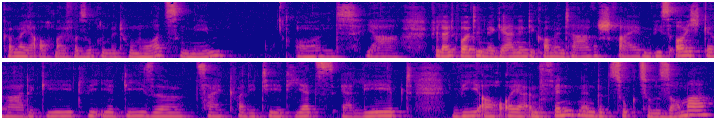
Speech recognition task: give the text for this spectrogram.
können wir ja auch mal versuchen mit Humor zu nehmen. Und ja, vielleicht wollt ihr mir gerne in die Kommentare schreiben, wie es euch gerade geht, wie ihr diese Zeitqualität jetzt erlebt, wie auch euer Empfinden in Bezug zum Sommer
